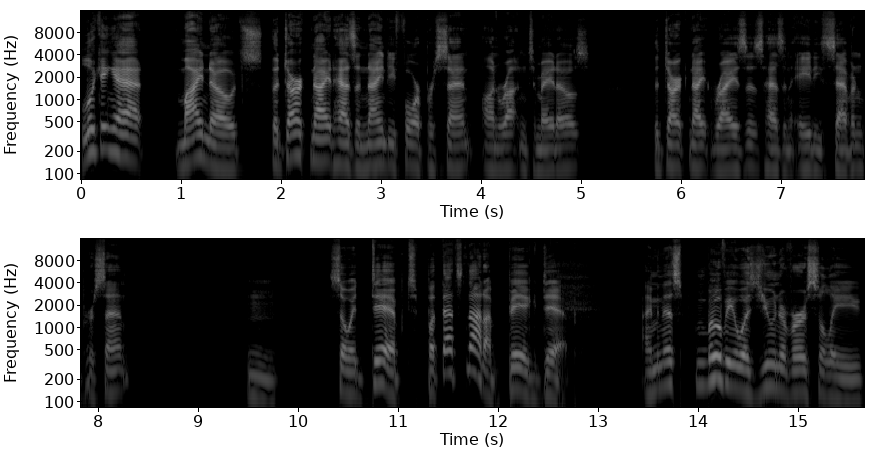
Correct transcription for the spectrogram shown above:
looking at my notes, The Dark Knight has a 94% on Rotten Tomatoes. The Dark Knight Rises has an 87%. Hmm. So it dipped, but that's not a big dip. I mean, this movie was universally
